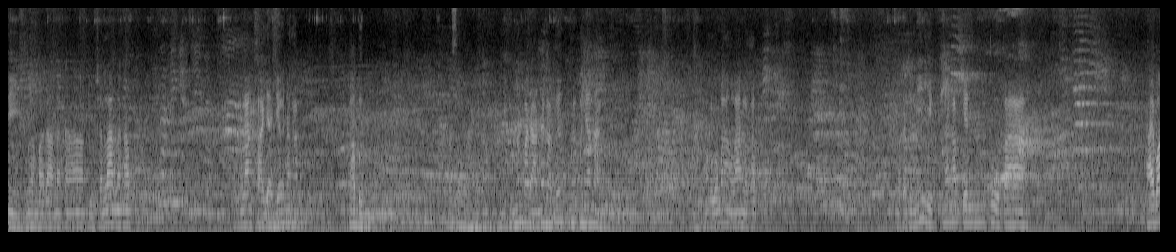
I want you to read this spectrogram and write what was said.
นี่เมืองบาดาลนะครับ อยู่ชั้นล่างนะครับข้างล่างปลาใหญ่เยอะนะครับปลาบึกปลาสวายนะครับนี่คือเมืองบาดาลนะครับเรื่องเมืองพญานาคเราก็ลงมาข้างล่างแล้วครับแล้วก็จะมีอีกนะครับเป็นตู้ปลาหายปะ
